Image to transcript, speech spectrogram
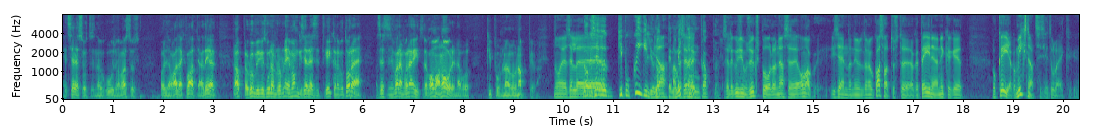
et selles suhtes nagu Kuusmaa vastus oli nagu adekvaatne, aga tegelikult Rapla klubi kõige suurem probleem ongi selles, et kõik on nagu tore, aga sellest on siin varem ka räägitud, aga oma noori nagu kipub nagu nappima no ja selle. no aga see kipub kõigil ju nappima, mitte ainult Raplal. selle küsimuse üks pool on jah, see oma iseenda nii-öelda nagu kasvatustöö, aga teine on ikkagi, et okei okay,, aga miks nad siis ei tule ikkagi?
